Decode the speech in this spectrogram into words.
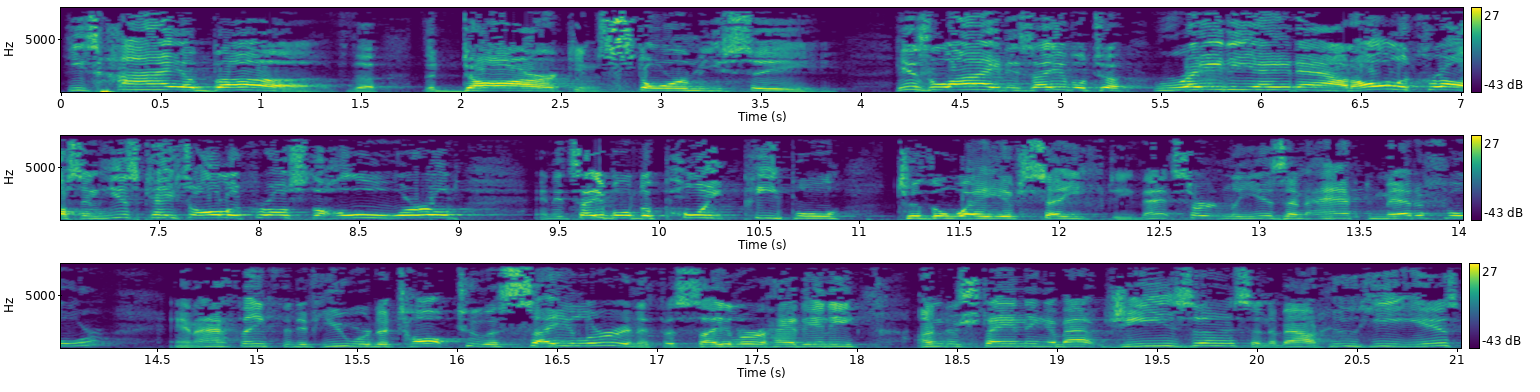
he's high above the, the dark and stormy sea. His light is able to radiate out all across, in his case all across the whole world, and it's able to point people to the way of safety. That certainly is an apt metaphor, and I think that if you were to talk to a sailor, and if a sailor had any understanding about Jesus and about who he is,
